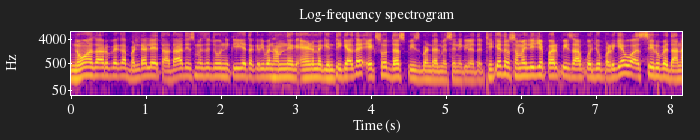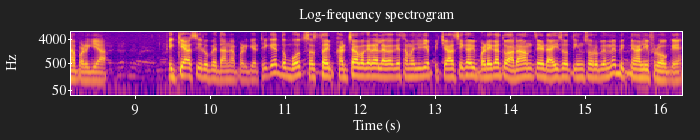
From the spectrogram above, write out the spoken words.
नौ हज़ार रुपये का बंडल है, तादाद इसमें से जो निकली है, तकरीबन हमने एंड में गिनती किया था 110 पीस बंडल में से निकले थे, ठीक है? तो समझ लीजिए पर पीस आपको जो पड़ गया, वो अस्सी रुपये दाना पड़ गया। इक्यासी रुपये दाना पड़ गया, ठीक है? तो बहुत सस्ता खर्चा वगैरह लगा के समझ लीजिए, पचासी का भी पड़ेगा तो आराम से ढाई सौ, तीन सौ रुपये में बिकने वाली फ़्रॉक है।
